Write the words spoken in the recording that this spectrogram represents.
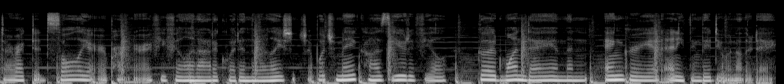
directed solely at your partner if you feel inadequate in the relationship, which may cause you to feel good one day and then angry at anything they do another day.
